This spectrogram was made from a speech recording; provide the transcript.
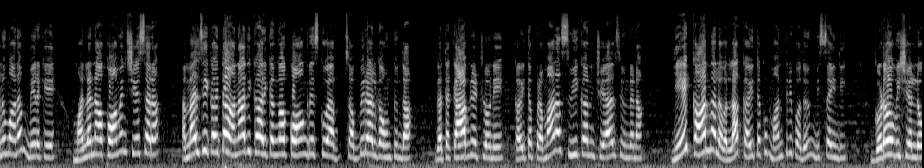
అనుమానం మేరకే మల్లన్న కామెంట్స్ చేశారా? ఎమ్మెల్సీ కవిత అనాధికారికంగా కాంగ్రెస్కు సభ్యురాలుగా ఉంటుందా? గత కేబినెట్లోనే కవిత ప్రమాణ స్వీకారం చేయాల్సి ఉండనా? ఏ కారణాల వల్ల కవితకు మంత్రి పదవి మిస్ అయింది? గొడవ విషయంలో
